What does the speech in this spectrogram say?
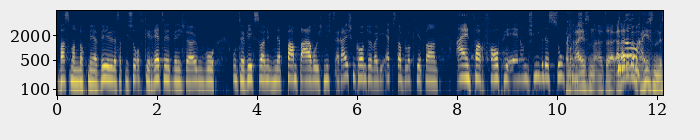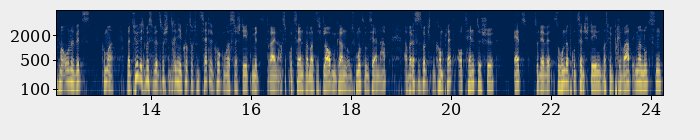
was man noch mehr will. Das hat mich so oft gerettet, wenn ich da irgendwo unterwegs war in irgendeiner Pampa, wo ich nichts erreichen konnte, weil die Apps da blockiert waren. Einfach VPN und ich liebe das so. Beim. Reisen, Alter. Alleine Genau. beim Reisen, ist mal ohne Witz. Guck mal, natürlich müssen wir zwischendrin hier kurz auf den Zettel gucken, was da steht mit 83 Prozent, weil man es nicht glauben kann und schmutzen uns ja einen ab. Aber das ist wirklich eine komplett authentische Ad, zu der wir zu 100 Prozent stehen, was wir privat immer nutzen.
